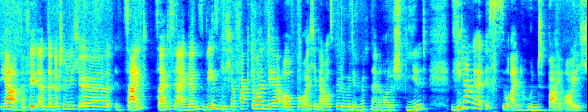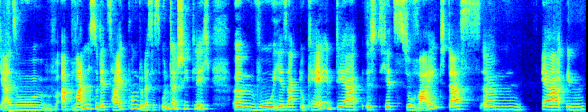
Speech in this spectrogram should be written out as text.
Ja, da fehlt einem dann natürlich äh, Zeit. Zeit ist ja ein ganz wesentlicher Faktor, der auch bei euch in der Ausbildung mit den Hunden eine Rolle spielt. Wie lange ist so ein Hund bei euch? Also ab wann ist so der Zeitpunkt oder ist es unterschiedlich, ähm, wo ihr sagt, okay, der ist jetzt so weit, dass ähm, er in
